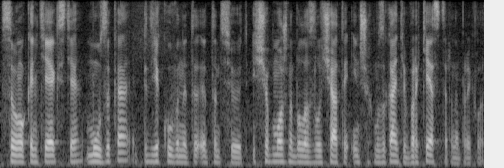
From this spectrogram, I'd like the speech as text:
в своєму контексті, музика, під яку вони танцюють, і щоб можна було залучати інших музикантів в оркестр, наприклад,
